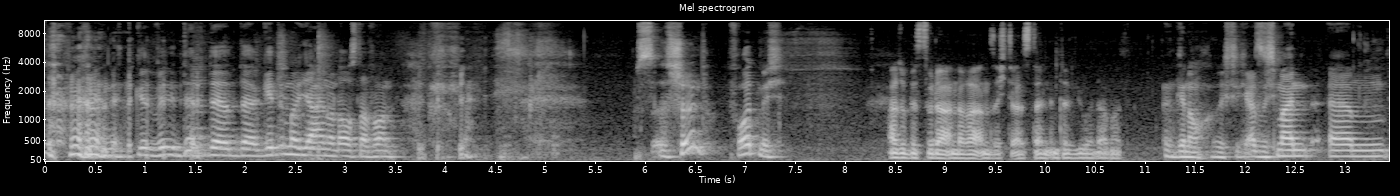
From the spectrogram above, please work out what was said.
der, der, der geht immer hier ein und aus davon. Schön, freut mich. Also bist du da anderer Ansicht als dein Interviewer damals? Genau, richtig. Also ich meine, ähm,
